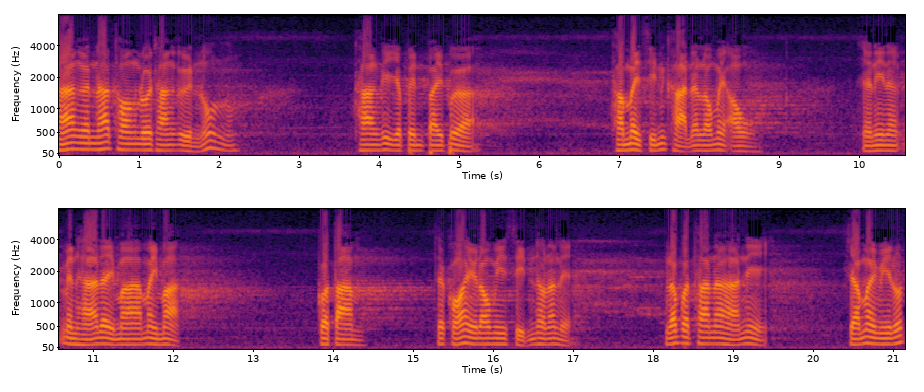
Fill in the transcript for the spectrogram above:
หาเงินหาทองโดยทางอื่นนู่น ทางที่จะเป็นไปเพื่อทำให้สินขาดแล้วเราไม่เอา อย่างนี้นะมันหาได้มาไม่มาก ก็ตาม จะขอให้เรามีศีลเท่านั้นแหละรับประทานอาหารนี่ จะไม่มีรส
